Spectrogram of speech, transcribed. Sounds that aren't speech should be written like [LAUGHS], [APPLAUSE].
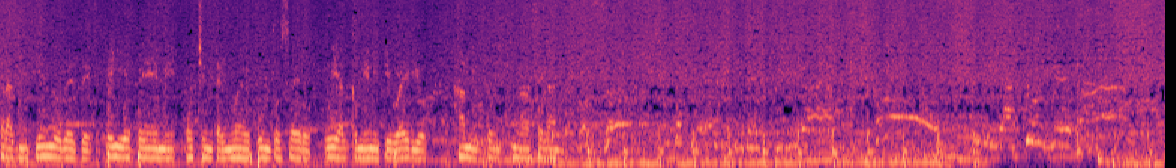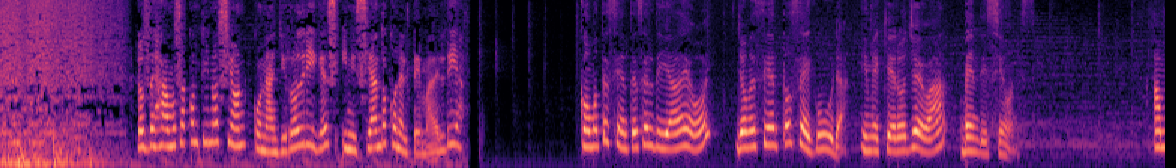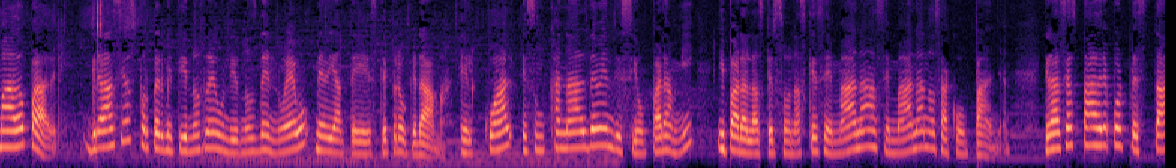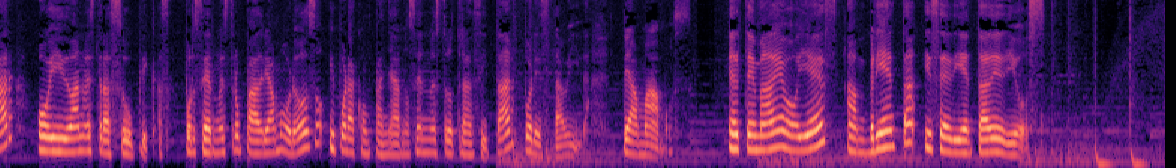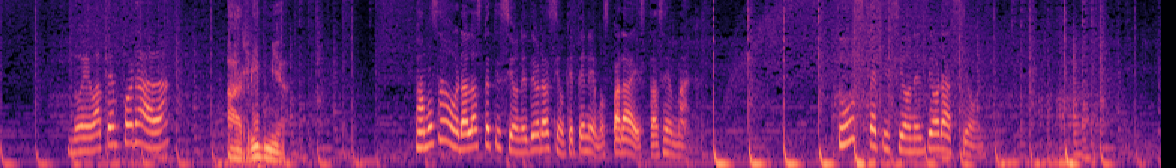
transmitiendo desde PFM 89.0 Real Community Radio, Hamilton, Nueva Zelanda. Los dejamos a continuación con Angie Rodríguez, iniciando con el tema del día. ¿Cómo te sientes el día de hoy? Yo me siento segura y me quiero llevar bendiciones. Amado Padre, gracias por permitirnos reunirnos de nuevo mediante este programa, el cual es un canal de bendición para mí y para las personas que semana a semana nos acompañan. Gracias Padre por prestar oído a nuestras súplicas, por ser nuestro Padre amoroso y por acompañarnos en nuestro transitar por esta vida. Te amamos. El tema de hoy es hambrienta y sedienta de Dios. Nueva temporada. Arritmia. Vamos ahora a las peticiones de oración que tenemos para esta semana. Tus peticiones de oración.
